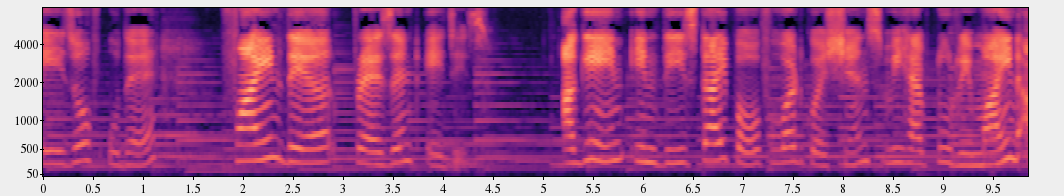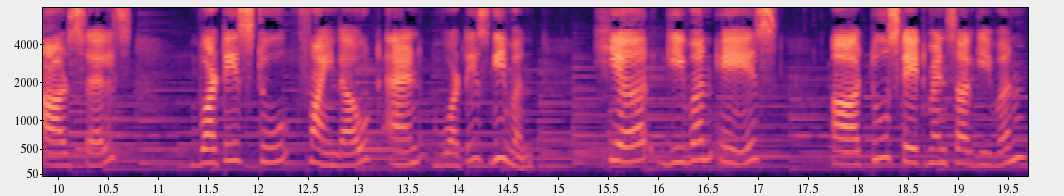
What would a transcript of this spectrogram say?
age of Uday. Find their present ages. Again, in these type of word questions, we have to remind ourselves what is to find out and what is given. Here, given is uh, two statements are given.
